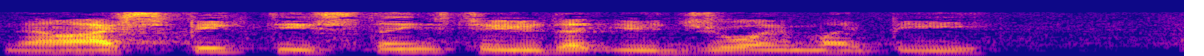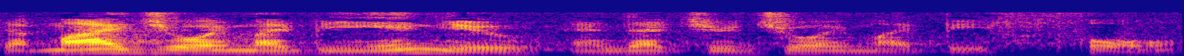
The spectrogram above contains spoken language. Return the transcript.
Now I speak these things to you that your joy might be, that my joy might be in you, and that your joy might be full.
